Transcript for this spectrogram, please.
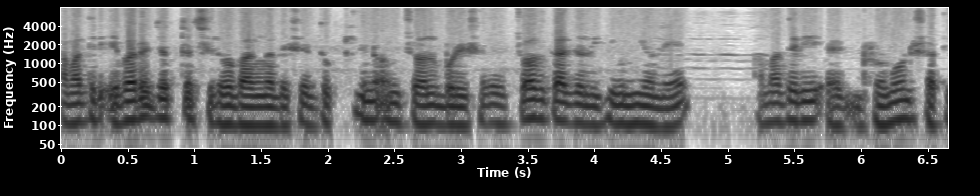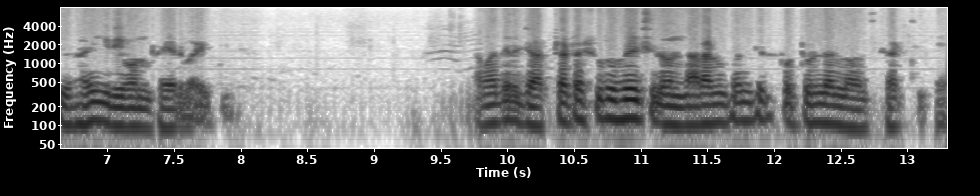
আমাদের এবারের যাত্রা ছিল বাংলাদেশের দক্ষিণ অঞ্চল বরিশালের চরকাজল ইউনিয়নে আমাদেরই এক ভ্রমণ সাথী ভাই রিমন ভাইয়ের বাড়িতে। আমাদের যাত্রাটা শুরু হয়েছিল নারায়ণগঞ্জের ফতুল্লা লঞ্চ ঘাট থেকে।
